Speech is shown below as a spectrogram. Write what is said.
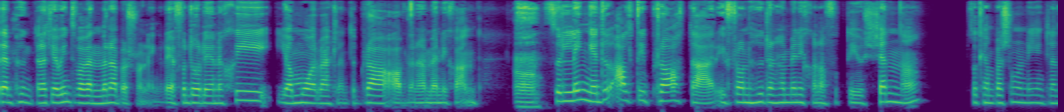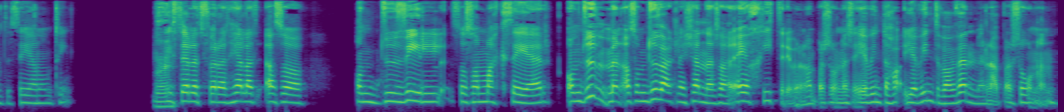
den punkten att jag vill inte vara vän med den här personen längre. Jag får dålig energi, jag mår verkligen inte bra av den här människan. Ja. Så länge du alltid pratar ifrån hur den här människan har fått dig att känna så kan personen egentligen inte säga någonting. Nej. Istället för att hela... Alltså, om du vill, så som Max säger... Om du, men alltså, om du verkligen känner så här, "Nej, jag skiter i vad den här personen säger. Jag vill, inte ha, jag vill inte vara vän med den här personen.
